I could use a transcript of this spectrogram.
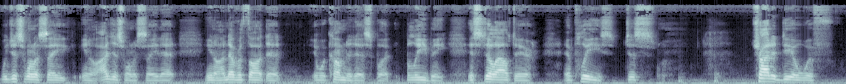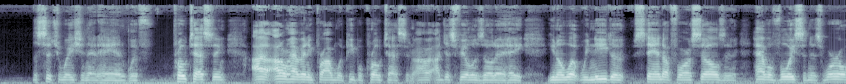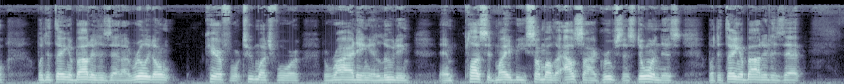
We just want to say, you know, I just want to say that, you know, I never thought that it would come to this, but believe me, it's still out there. And please just try to deal with the situation at hand with protesting. I, I don't have any problem with people protesting. I, I just feel as though that, hey, you know what? We need to stand up for ourselves and have a voice in this world. But the thing about it is that I really don't care for too much for the rioting and looting. And plus, it might be some other outside groups that's doing this. But the thing about it is that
